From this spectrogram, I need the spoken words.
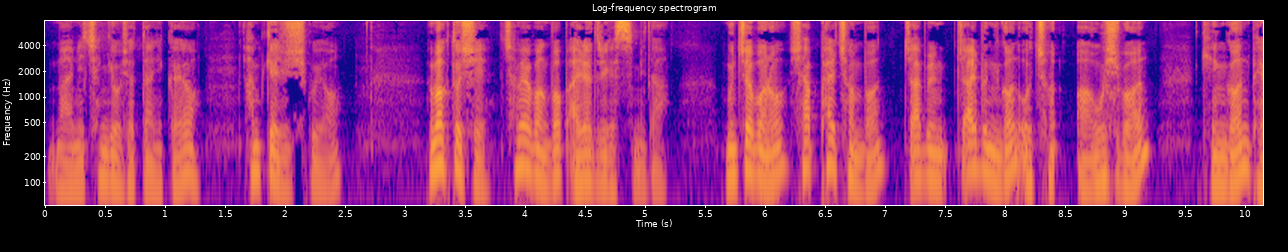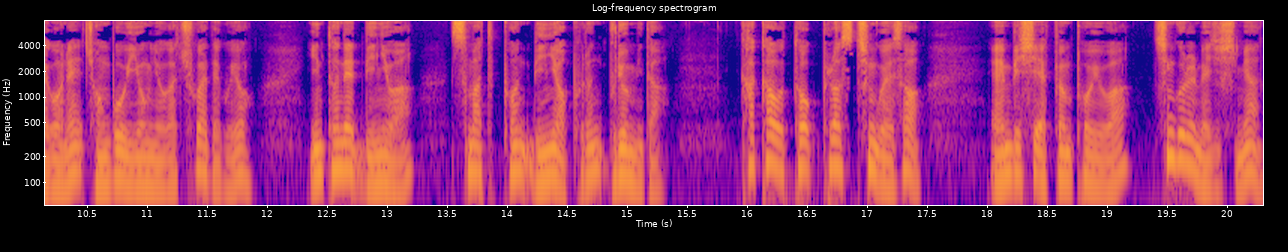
많이 챙겨 오셨다니까요. 함께 해주시고요. 음악도시 참여 방법 알려드리겠습니다. 문자번호 샵 8000번, 짧은, 짧은 건 5천, 아, 50원, 긴 건 100원의 정보 이용료가 추가되고요. 인터넷 미니와 스마트폰 미니 어플은 무료입니다. 카카오톡 플러스 친구에서 MBC FM4U와 친구를 맺으시면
